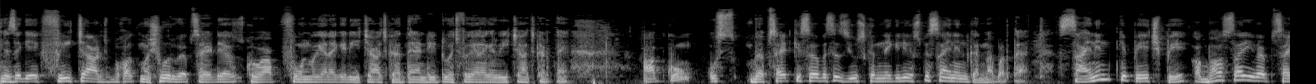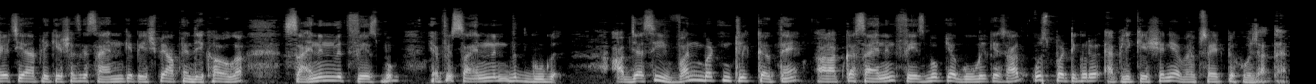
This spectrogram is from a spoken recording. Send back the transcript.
जैसे कि एक फ्री चार्ज बहुत मशहूर वेबसाइट है, उसको आप फ़ोन वगैरह के रिचार्ज करते हैं डी वगैरह के रिचार्ज करते हैं। आपको उस वेबसाइट की सर्विसेज़ यूज़ करने के लिए उस पर साइन इन करना पड़ता है। साइन इन के पेज पे और बहुत सारी वेबसाइट्स या एप्लीकेशंस के साइन इन के पेज पे आपने देखा होगा साइन इन विद फेसबुक या फिर साइन इन विद गूगल आप जैसे ही वन बटन क्लिक करते हैं और आपका साइन इन फेसबुक या गूगल के साथ उस पर्टिकुलर एप्लीकेशन या वेबसाइट पे हो जाता है।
